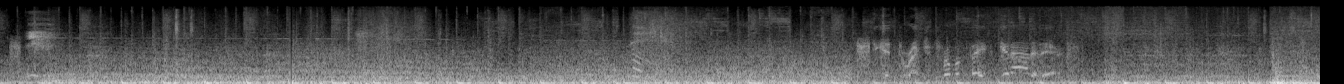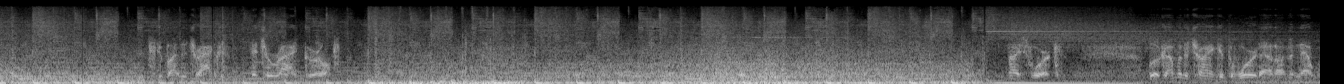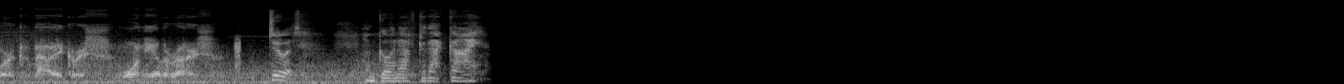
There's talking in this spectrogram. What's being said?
You get directions from a face. Get out of there. You by the tracks? Hitch a ride, girl. I'm gonna try and get the word out on the network about Icarus. Warn the other runners. Do it. I'm going after that guy.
